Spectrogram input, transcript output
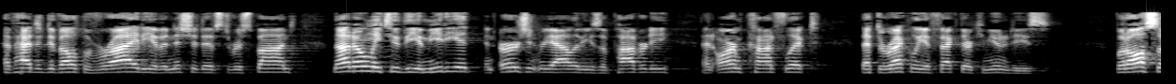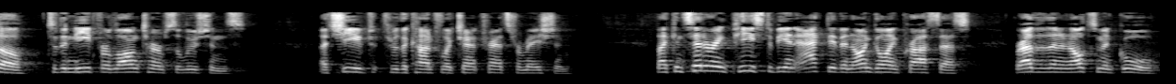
have had to develop a variety of initiatives to respond not only to the immediate and urgent realities of poverty and armed conflict that directly affect their communities, but also to the need for long term solutions achieved through the conflict tra- transformation. By considering peace to be an active and ongoing process rather than an ultimate goal,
